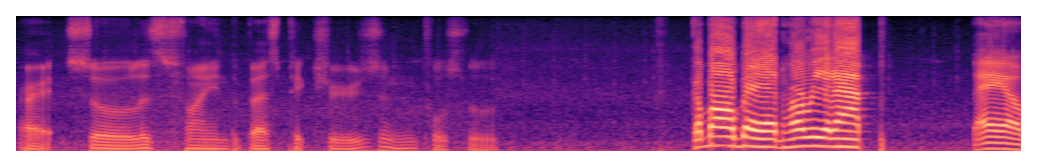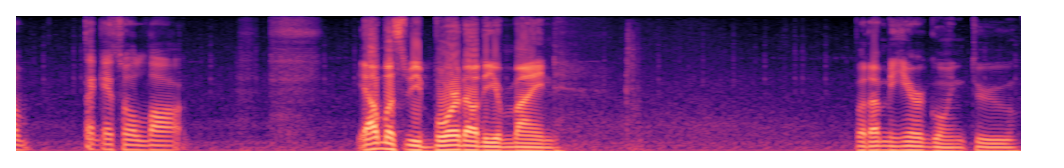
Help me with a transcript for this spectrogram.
Alright, so let's find the best pictures and post those. Come on, man, hurry it up. Damn, taking so long. Y'all must be bored out of your mind. But I'm here going through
